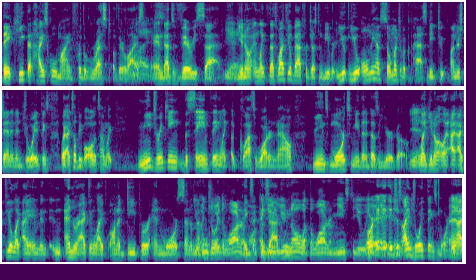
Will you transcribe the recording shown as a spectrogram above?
They keep that high school mind for the rest of their lives, Lives. and that's very sad. Yeah. you know, and like that's why I feel bad for Justin Bieber. You you only have so much of a capacity to understand and enjoy things. Like I tell people all the time, like me drinking the same thing, like a glass of water now, means more to me than it does a year ago. Yeah. Like you know, like I, I feel like I am in, in interacting life on a deeper and more sentimental. you enjoy the water more because exactly. you, you know what the water means to you. or it, it's just I enjoy things more, and Yeah. I,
